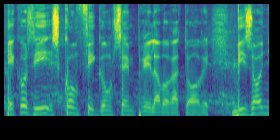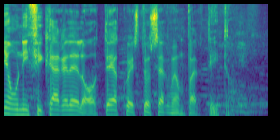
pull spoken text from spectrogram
e così sconfiggono sempre i lavoratori. Bisogna unificare le lotte e a questo serve un partito.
